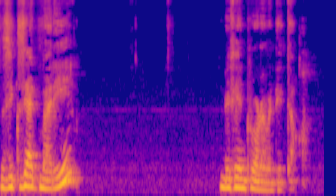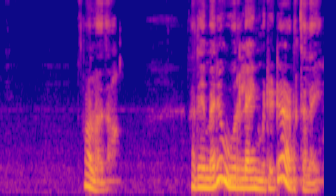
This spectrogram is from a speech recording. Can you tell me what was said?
ஜிக்ஸாக் மாதிரி. டிசைன் போட வேண்டியது தான் அவ்வளோதான் அதே மாதிரி ஒரு லைன் விட்டுட்டு அடுத்த லைன்.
